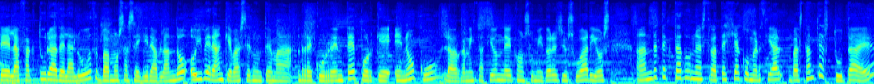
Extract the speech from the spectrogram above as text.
De la factura de la luz vamos a seguir hablando. Hoy verán que va a ser un tema recurrente porque en OCU, la Organización de Consumidores y Usuarios, han detectado una estrategia comercial bastante astuta, ¿eh?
